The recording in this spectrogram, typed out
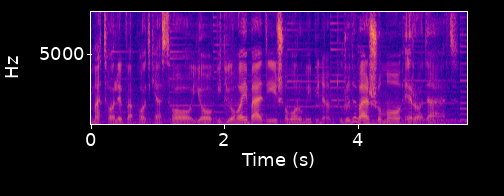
مطالب و پادکست ها یا ویدیوهای بعدی شما رو می‌بینم. درود بر شما ارادت.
